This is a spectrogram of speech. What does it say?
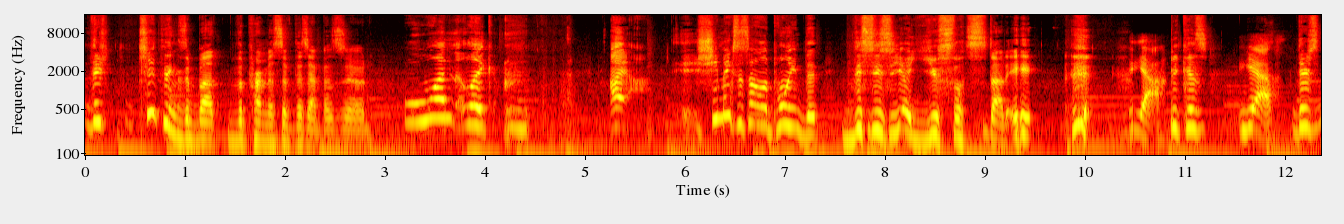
there's two things about the premise of this episode. One, like, I, she makes a solid point that this is a useless study yeah, because yeah, there's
